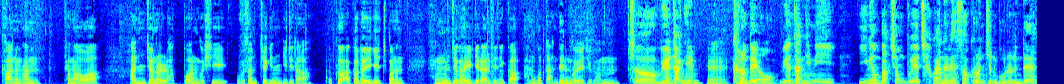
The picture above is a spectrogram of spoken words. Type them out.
가능한 평화와 안전을 확보하는 것이 우선적인 일이다. 그 아까도 얘기했지만은 핵 문제가 해결이 안 되니까 아무것도 안 되는 거예요, 지금. 저 위원장님. 네. 그런데요. 위원장님이 이명박 정부에 차관을 해서 그런지는 모르는데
